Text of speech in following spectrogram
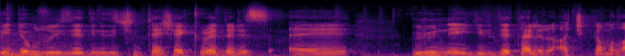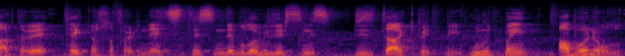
Videomuzu izlediğiniz için teşekkür ederiz. Ee, ürünle ilgili detayları açıklamalarda ve TeknoSafari.net sitesinde bulabilirsiniz. Bizi takip etmeyi unutmayın, abone olun.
